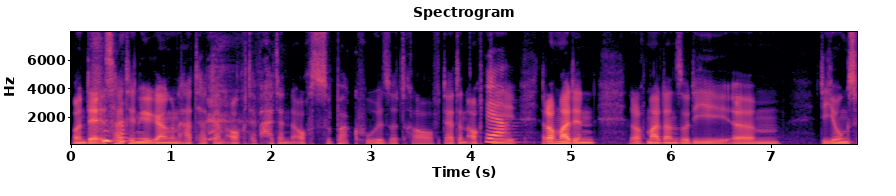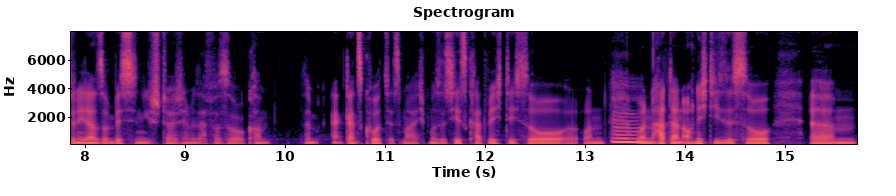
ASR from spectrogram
Und der ist halt hingegangen und hat halt dann auch, der war halt dann auch super cool so drauf. Der hat dann auch die, Ja. der hat auch mal den, der hat auch mal dann so die, ähm, die Jungs, wenn die dann so ein bisschen gestört haben, einfach so, komm, ganz kurz jetzt mal, ich muss es hier ist gerade wichtig so und, Mhm. und hat dann auch nicht dieses so, ähm,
